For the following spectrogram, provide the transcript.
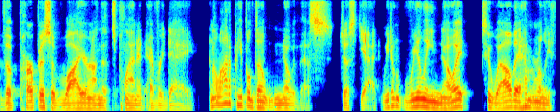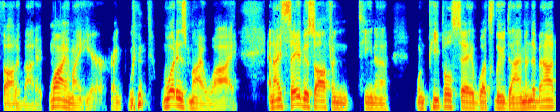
the purpose of why you're on this planet every day. And a lot of people don't know this just yet. We don't really know it too well. They haven't really thought about it. Why am I here? Right? what is my why? And I say this often, Tina, when people say, What's Lou Diamond about?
